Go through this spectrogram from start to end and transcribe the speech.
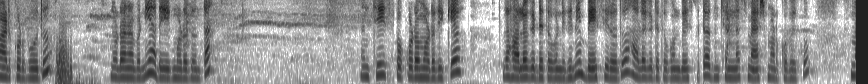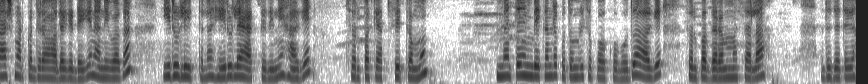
ಮಾಡಿಕೊಡ್ಬೋದು. ನೋಡೋಣ ಬನ್ನಿ ಅದು ಹೇಗೆ ಮಾಡೋದು ಅಂತ. ನಾನು ಚೀಸ್ ಪಕೋಡ ಮಾಡೋದಕ್ಕೆ ಒಂದು ಆಲೂಗೆಡ್ಡೆ ತೊಗೊಂಡಿದ್ದೀನಿ. ಬೇಯಿಸಿರೋದು ಆಲೂಗೆಡ್ಡೆ ತೊಗೊಂಡು ಬೇಯಿಸ್ಬಿಟ್ಟು ಅದನ್ನು ಚೆನ್ನಾಗಿ ಸ್ಮ್ಯಾಶ್ ಮಾಡ್ಕೋಬೇಕು. ಸ್ಮ್ಯಾಶ್ ಮಾಡ್ಕೊತಿರೋ ಆಲೂಗೆಡ್ಡೆಗೆ ನಾನು ಇವಾಗ ಈರುಳ್ಳಿ ಇತ್ತಲ್ಲ, ಈರುಳ್ಳಿ ಹಾಕ್ತಿದ್ದೀನಿ. ಹಾಗೆ ಸ್ವಲ್ಪ ಕ್ಯಾಪ್ಸಿಕಮ್ಮು ಮತ್ತು ನಿಮ್ಗೆ ಬೇಕಂದರೆ ಕೊತ್ತಂಬರಿ ಸೊಪ್ಪು ಹಾಕ್ಕೋಬೋದು. ಹಾಗೆ ಸ್ವಲ್ಪ ಗರಂ ಮಸಾಲ, ಅದ್ರ ಜೊತೆಗೆ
